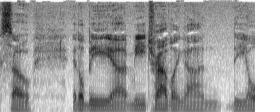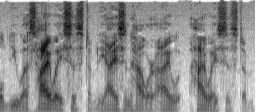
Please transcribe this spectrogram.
So it'll be uh, me traveling on the old U.S. highway system, the Eisenhower I- highway system,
